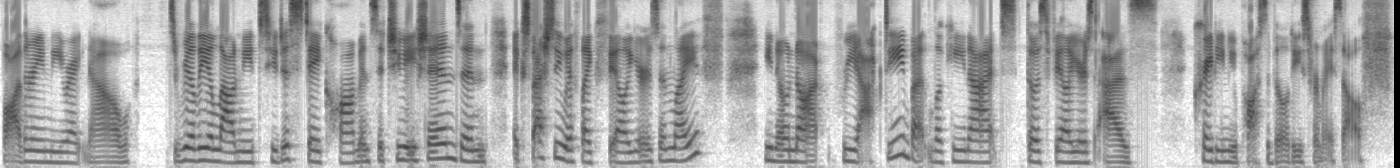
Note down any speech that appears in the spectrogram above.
bothering me right now? It's really allowed me to just stay calm in situations and especially with like failures in life, you know, not reacting, but looking at those failures as creating new possibilities for myself.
